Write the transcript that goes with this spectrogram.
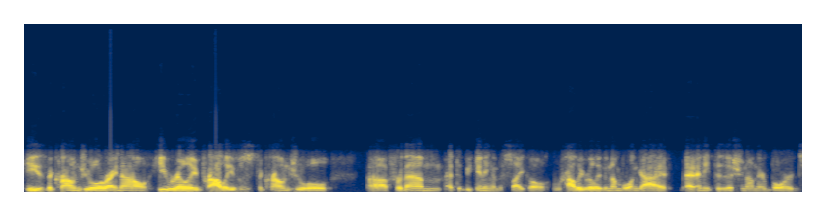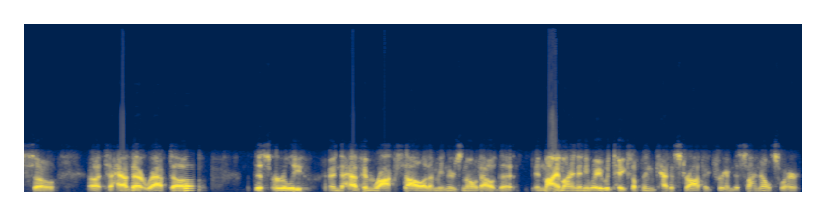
he's the crown jewel right now. He really probably was the crown jewel uh, for them at the beginning of the cycle. Probably really the number one guy at any position on their board. So uh, to have that wrapped up this early and to have him rock solid, I mean, there's no doubt that, in my mind anyway, it would take something catastrophic for him to sign elsewhere.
